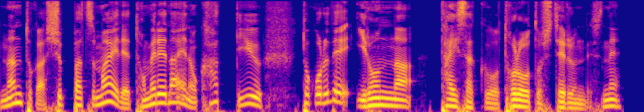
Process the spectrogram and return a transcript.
なんとか出発前で止めれないのかっていうところでいろんな対策を取ろうとしてるんですね。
